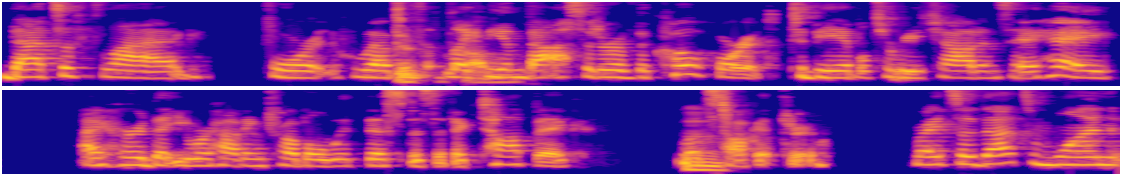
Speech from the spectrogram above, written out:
That's a flag for whoever, Different like problem. the ambassador of the cohort, to be able to reach out and say, Hey, I heard that you were having trouble with this specific topic. Let's mm. talk it through. Right. So that's one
